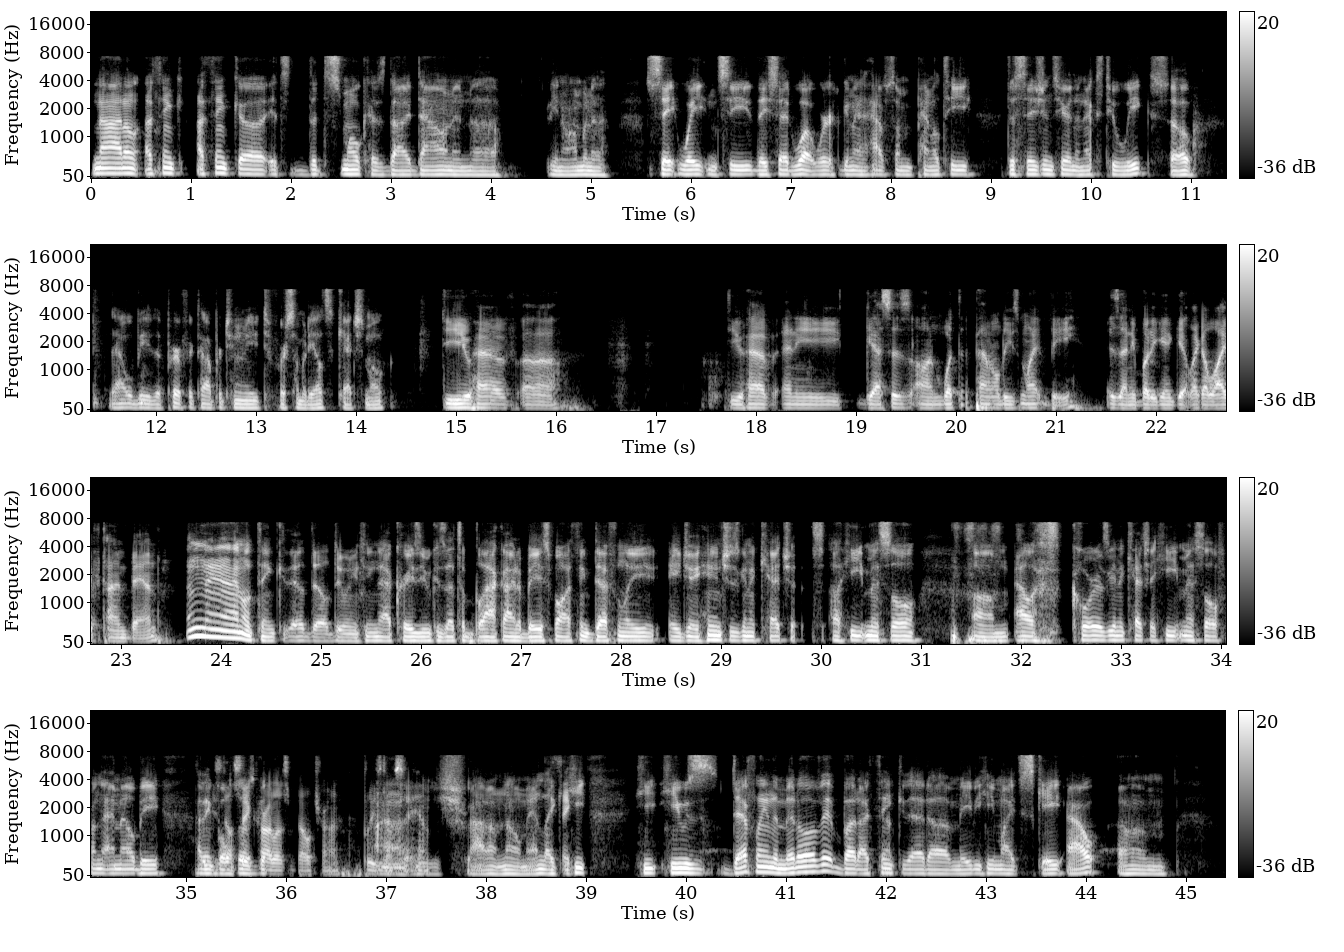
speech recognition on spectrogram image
no, I don't. I think I think uh, it's the smoke has died down, and uh, you know I'm gonna say wait and see. They said what we're gonna have some penalty decisions here in the next two weeks, so that will be the perfect opportunity to, for somebody else to catch smoke. Do you have uh, do you have any guesses on what the penalties might be? Is anybody gonna get like a lifetime ban? Nah, I don't think they'll, they'll do anything that crazy because that's a black eye to baseball. I think definitely AJ Hinch is going to catch a, a heat missile. Um, Alex Cora is going to catch a heat missile from the MLB. I think Please don't both say those. guys- Carlos Beltran. Please don't say him. Uh, I don't know, man. Like he he he was definitely in the middle of it, but I think that uh, maybe he might skate out. Um,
